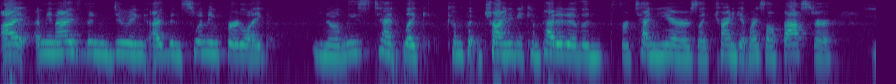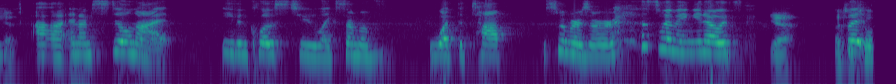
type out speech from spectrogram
i i mean i've been doing i've been swimming for like you know at least 10 like comp- trying to be competitive and for 10 years like trying to get myself faster Yeah. uh, and i'm still not even close to like some of what the top swimmers are swimming you know it's yeah. That's a but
